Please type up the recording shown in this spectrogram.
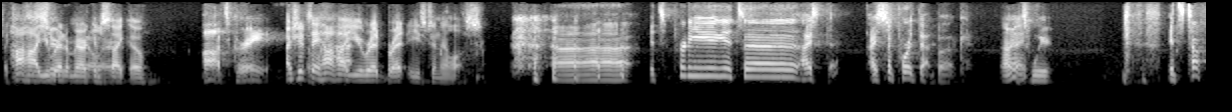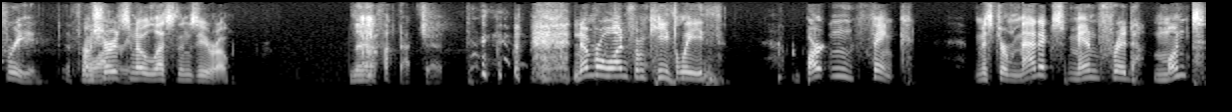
Like, Haha, you read American killer. Psycho. Oh, it's great. I should say, haha, you read Bret Easton Ellis. Uh, it's a pretty. It's a. I I support that book. All right. It's weird. it's tough read. For I'm sure it's no less than zero. Nah, fuck that shit. Number one from Keith Leith, Barton Fink. Mr. Maddox Manfred Mundt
